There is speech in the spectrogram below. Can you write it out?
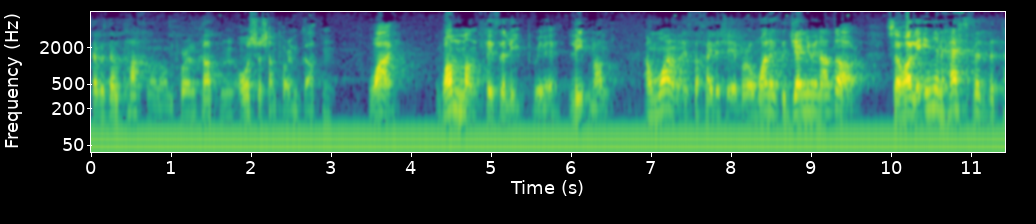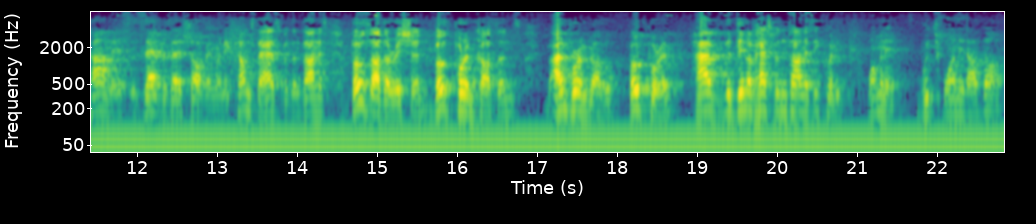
there was no tachlan on Purim cotton or Shoshan Purim cotton. Why? One month is the leap year, leap month, and one is the Chodesh and one is the genuine Adar. So Hali Inyan Hesped V'Tanis, Zev Shovin. When it comes to Hesped and Tanis, both Adarishan, both Purim Cottons, and Purim Gadol, both Purim, have the din of Hesped and Tanis equally. One minute, which one is Adar?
